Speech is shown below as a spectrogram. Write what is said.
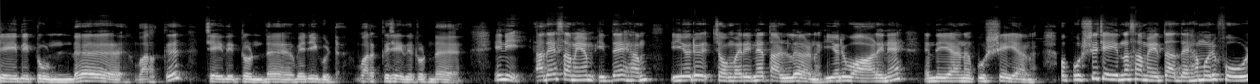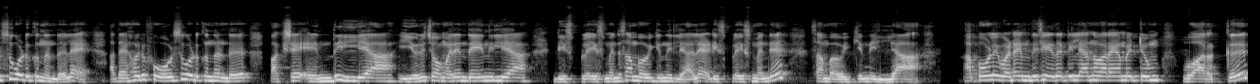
ചെയ്തിട്ടുണ്ട്. വർക്ക് ചെയ്തിട്ടുണ്ട്. വെരി ഗുഡ് വർക്ക് ചെയ്തിട്ടുണ്ട്. ഇനി അതേസമയം ഇദ്ദേഹം ഈ ഒരു ചുമരിനെ തള്ളുകയാണ്. ഈ ഒരു വാളിനെ എന്ത് ചെയ്യാണ് പുഷ് ചെയ്യാണ്. അപ്പോൾ പുഷ് ചെയ്യുന്ന സമയത്ത് അദ്ദേഹം ഒരു ഫോഴ്സ് കൊടുക്കുന്നുണ്ട് അല്ലേ? അദ്ദേഹം ഒരു ഫോഴ്സ് കൊടുക്കുന്നുണ്ട്. പക്ഷേ എന്തില്ല? ഈ ഒരു ചുമര് എന്ത് ചെയ്യുന്നില്ല? ഡിസ്പ്ലേസ്മെന്റ് സംഭവിക്കുന്നില്ല അല്ലേ? ഡിസ്പ്ലേസ്മെന്റ് സംഭവിക്കുന്നില്ല. അപ്പോൾ ഇവിടെ എന്ത് ചെയ്തിട്ടില്ല എന്ന് പറയാൻ പറ്റും? വർക്ക്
